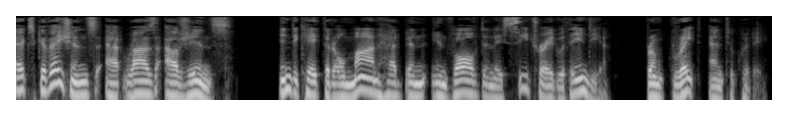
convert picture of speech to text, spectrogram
Excavations at Ras al Jinz indicate that Oman had been involved in a sea trade with India from great antiquity,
